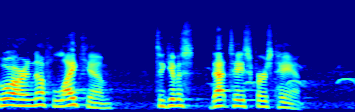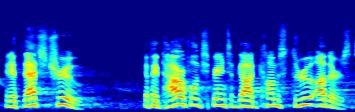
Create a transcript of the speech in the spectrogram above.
who are enough like Him to give us that taste firsthand. And if that's true, if a powerful experience of God comes through others,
